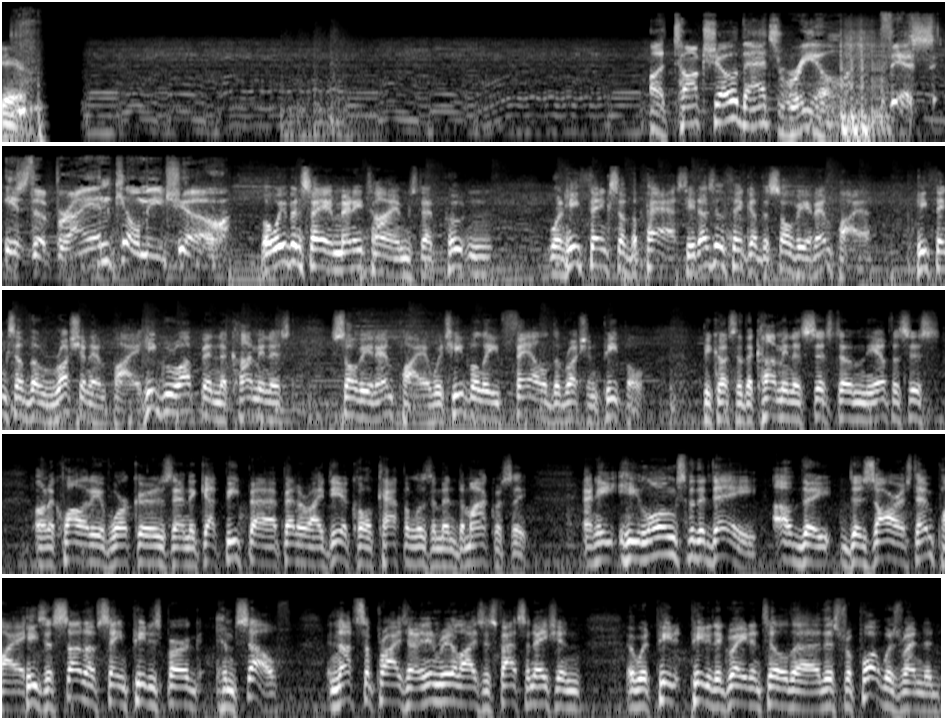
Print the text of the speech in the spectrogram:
A talk show that's real. This is the Brian Kilmeade Show. Well, we've been saying many times that Putin, when he thinks of the past, he doesn't think of the Soviet Empire. He thinks of the Russian Empire. He grew up in the communist Soviet Empire, which he believed failed the Russian people because of the communist system, the emphasis on equality of workers, and it got beat by a better idea called capitalism and democracy and he, he longs for the day of the, the Empire. He's a son of St. Petersburg himself. Not surprising, I didn't realize his fascination with Peter, Peter the Great until the, this report was rendered.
